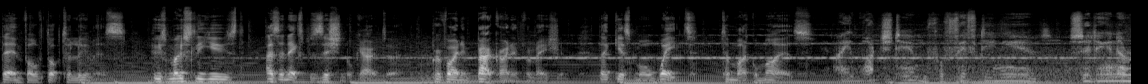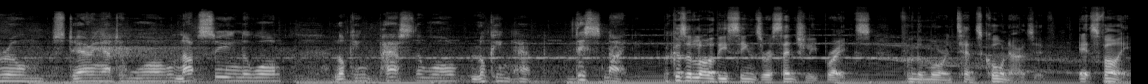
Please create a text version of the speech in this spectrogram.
that involve Dr. Loomis, who's mostly used as an expositional character, providing background information that gives more weight to Michael Myers. I watched him for 15 years, sitting in a room, staring at a wall, not seeing the wall, looking past the wall, looking at this night. Because a lot of these scenes are essentially breaks from the more intense core narrative, it's fine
